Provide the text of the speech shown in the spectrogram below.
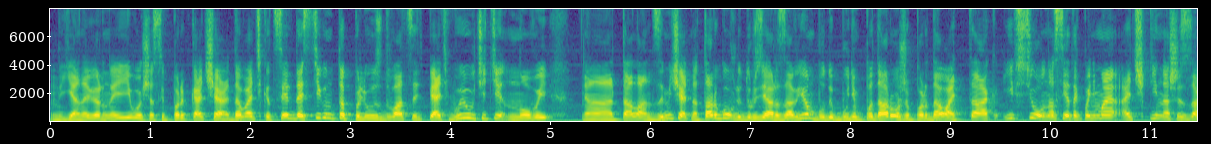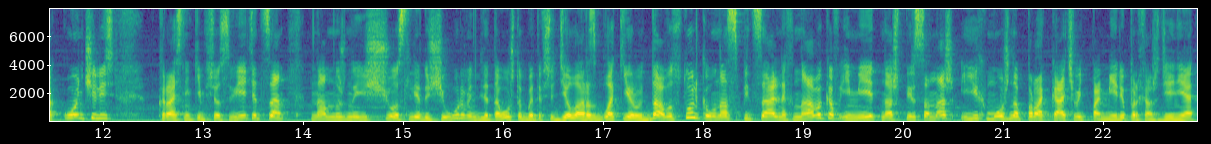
Я, наверное, его сейчас и прокачаю. Давайте-ка, цель достигнута. Плюс 25. Выучите новый а, талант. Замечательно. Торговлю, друзья, разовьем. Буду, будем подороже продавать. Так, и все. У нас, я так понимаю, очки наши закончились. Красненьким все светится. Нам нужно еще следующий уровень для того, чтобы это все дело разблокировать. Да, вот столько у нас специальных навыков имеет наш персонаж, и их можно прокачивать по мере прохождения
